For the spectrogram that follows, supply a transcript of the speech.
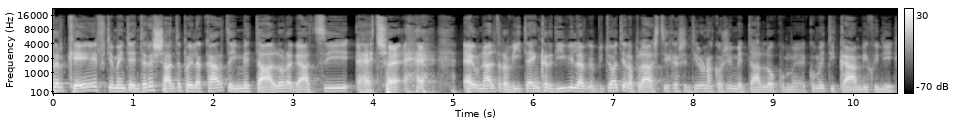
perché effettivamente è interessante. Poi la carta in metallo, ragazzi, è, cioè, è, è un'altra vita, è incredibile. Abituati alla plastica, sentire una cosa in metallo come, come, ti cambi. Quindi,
